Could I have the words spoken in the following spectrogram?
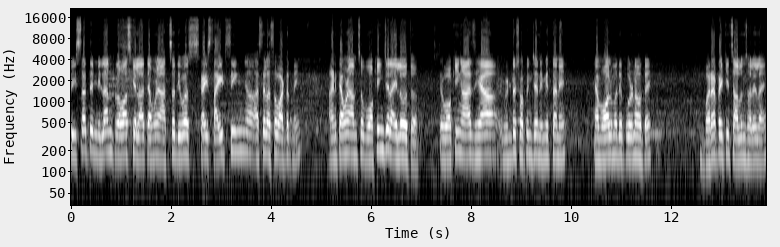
पिसा ते मिलान प्रवास केला त्यामुळे आजचा दिवस काही साईट सीइंग असेल असं वाटत नाही. आणि त्यामुळे आमचं वॉकिंग जे राहिलं होतं ते वॉकिंग आज ह्या विंडो शॉपिंगच्या निमित्ताने ह्या मॉलमध्ये पूर्ण होत आहे बऱ्यापैकी चालून झालेलं आहे.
